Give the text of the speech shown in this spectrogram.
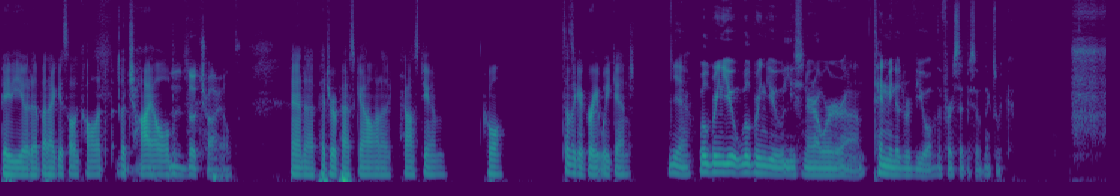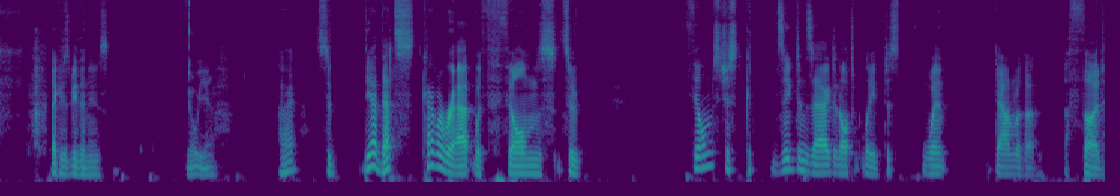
Baby Yoda, but I guess I'll call it the child The child. and uh, Pedro Pascal on a costume. Cool. Sounds like a great weekend. Yeah, we'll bring you we'll bring you listener our uh, 10 minute review of the first episode next week. That could just be the news. Oh yeah. All right. So yeah, that's kind of where we're at with films. So films just zigged and zagged and ultimately just went down with a, a thud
